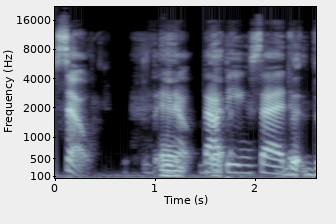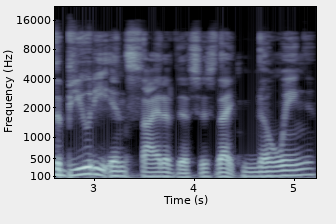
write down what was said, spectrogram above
so you And, know that uh, being said the, the beauty inside of this is like knowing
